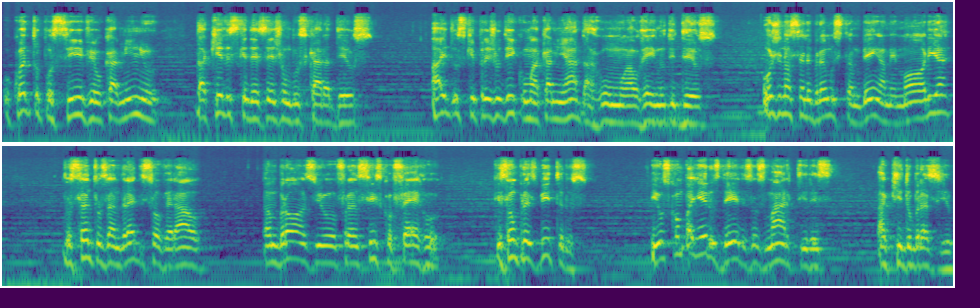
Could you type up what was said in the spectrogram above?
o quanto possível o caminho daqueles que desejam buscar a Deus. Ai dos que prejudicam uma caminhada rumo ao reino de Deus. Hoje nós celebramos também a memória dos santos André de Soveral, Ambrósio Francisco Ferro, que são presbíteros, e os companheiros deles, os mártires aqui do Brasil.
